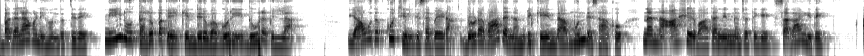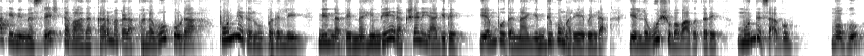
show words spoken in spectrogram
ಬದಲಾವಣೆ ಹೊಂದುತ್ತಿದೆ. ನೀನು ತಲುಪಬೇಕೆಂದಿರುವ ಗುರಿ ದೂರವಿಲ್ಲ. ಯಾವುದಕ್ಕೂ ಚಿಂತಿಸಬೇಡ. ದೃಢವಾದ ನಂಬಿಕೆಯಿಂದ ಮುಂದೆ ಸಾಗು. ನನ್ನ ಆಶೀರ್ವಾದ ನಿನ್ನ ಜೊತೆಗೆ ಸದಾ ಇದೆ. ಹಾಗೆ ನಿನ್ನ ಶ್ರೇಷ್ಠವಾದ ಕರ್ಮಗಳ ಫಲವೂ ಕೂಡ ಪುಣ್ಯದ ರೂಪದಲ್ಲಿ ನಿನ್ನ ಬೆನ್ನ ಹಿಂದೆಯೇ ರಕ್ಷಣೆಯಾಗಿದೆ ಎಂಬುದನ್ನ ಎಂದಿಗೂ ಮರೆಯಬೇಡ. ಎಲ್ಲವೂ ಶುಭವಾಗುತ್ತದೆ. ಮುಂದೆ ಸಾಗು. ಮಗು,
